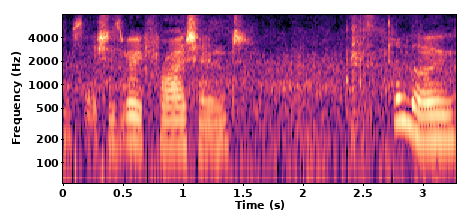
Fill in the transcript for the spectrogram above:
Looks like she's very frightened. Hello.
